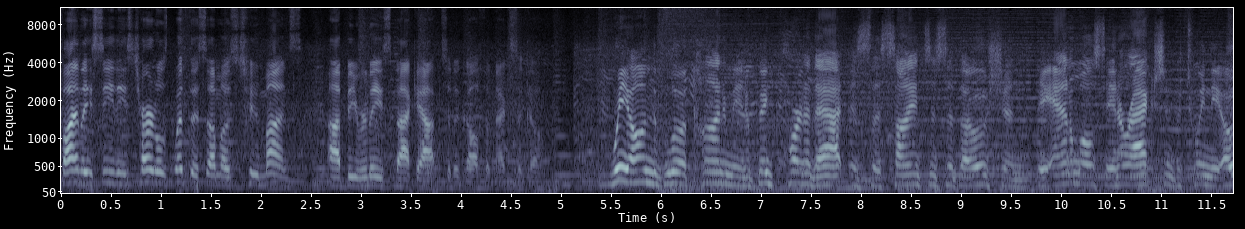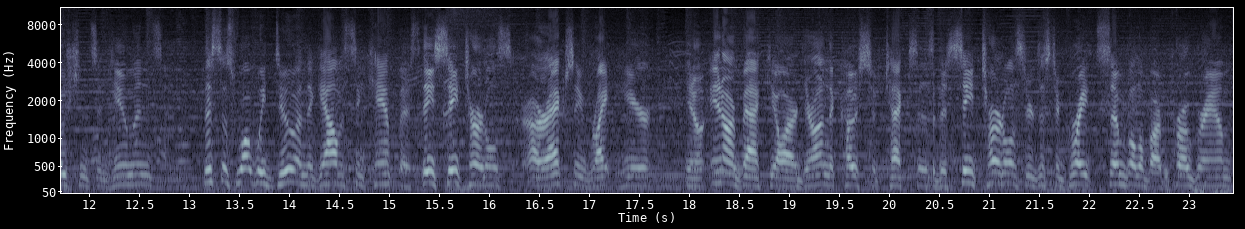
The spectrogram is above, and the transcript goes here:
finally see these turtles with us almost two months uh, be released back out to the Gulf of Mexico. We own the blue economy and a big part of that is the sciences of the ocean, the animals, the interaction between the oceans and humans, this is what we do on the Galveston campus. These sea turtles are actually right here, you know, in our backyard. They're on the coast of Texas. The sea turtles are just a great symbol of our program.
